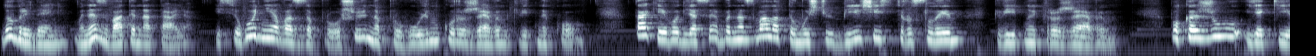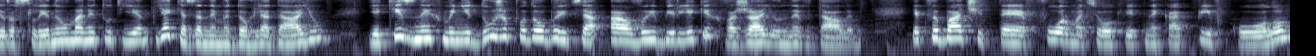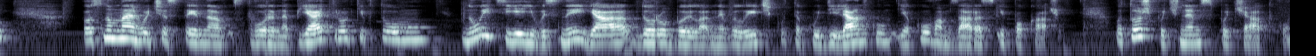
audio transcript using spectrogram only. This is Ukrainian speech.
Добрий день, мене звати Наталя. І сьогодні я вас запрошую на прогулянку рожевим квітником. Так я його для себе назвала, тому що більшість рослин квітнуть рожевим. Покажу, які рослини у мене тут є, як я за ними доглядаю, які з них мені дуже подобаються, а вибір яких вважаю невдалим. Як ви бачите, форма цього квітника півколом. Основна його частина створена 5 років тому. Ну і цієї весни я доробила невеличку таку ділянку, яку вам зараз і покажу. Отож, почнемо спочатку.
